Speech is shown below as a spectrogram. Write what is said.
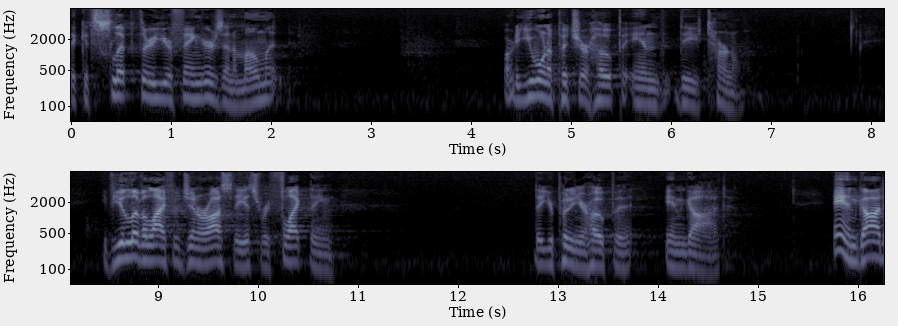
that could slip through your fingers in a moment? Or do you want to put your hope in the eternal? If you live a life of generosity, it's reflecting that you're putting your hope in God. And God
